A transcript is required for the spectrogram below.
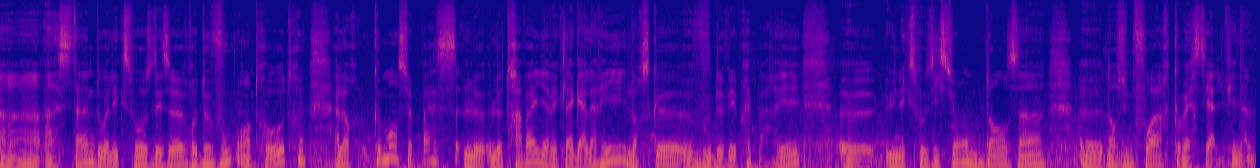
un, stand où elle expose des œuvres de vous, entre autres. Alors, comment se passe le, travail avec la galerie lorsque vous devez préparer euh, une exposition euh, dans une foire commerciale, finalement?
